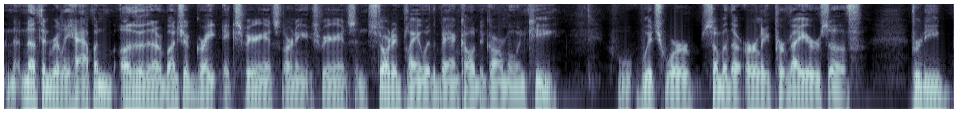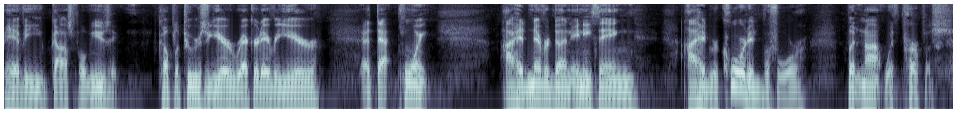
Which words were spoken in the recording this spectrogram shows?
n- nothing really happened other than a bunch of great experience, learning experience, and started playing with a band called DeGarmo and Key which were some of the early purveyors of pretty heavy gospel music. A couple of tours a year, record every year. At that point, I had never done anything I had recorded before, but not with purpose.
